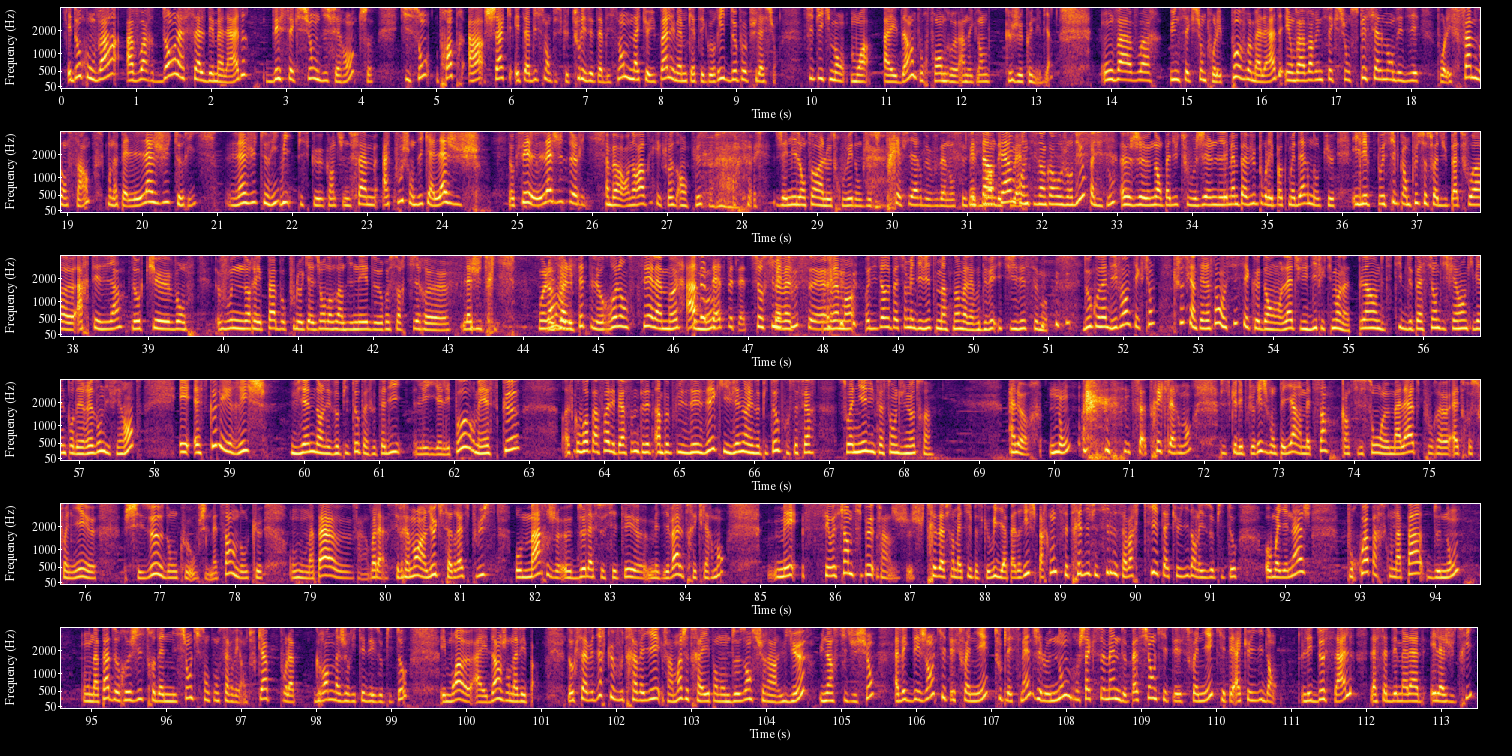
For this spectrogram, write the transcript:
Et donc on va avoir dans la salle des malades des sections différentes qui sont propres à chaque établissement, puisque tous les établissements n'accueillent pas les mêmes catégories de population. Typiquement, moi, à Edin, pour prendre un exemple que je connais bien, on va avoir une section pour les pauvres malades et on va avoir une section spécialement dédiée pour les femmes enceintes, qu'on appelle l'ajuterie. La juterie Oui, puisque quand une femme accouche, on dit qu'elle a ju. Donc c'est l'ajuterie. Ah bah, on aura appris quelque chose en plus. J'ai mis longtemps à le trouver, donc je suis très fière de vous annoncer Mais cette c'est un terme qu'on utilise encore aujourd'hui ou pas du tout? Euh, je, non, pas du tout. Je ne l'ai même pas vu pour l'époque moderne, donc euh, il est possible qu'en plus ce soit du patois euh, artésien. Donc bon, vous n'aurez pas beaucoup l'occasion dans un dîner de ressortir la juterie. Ou alors on va Désolée. peut-être le relancer à la mode ce Ah peut-être, peut-être. Si on s'y met tous. euh, Vraiment, auditeur de passion médiéviste maintenant, voilà, vous devez utiliser ce mot. Donc on a différentes sections. Quelque chose qui est intéressant aussi, c'est que dans là, tu lui dis effectivement, on a plein de types de patients différents qui viennent pour des raisons différentes. Et est-ce que les riches viennent dans les hôpitaux? Parce que tu as dit, il y a les pauvres, mais est-ce que Est-ce qu'on voit parfois des personnes peut-être un peu plus aisées qui viennent dans les hôpitaux pour se faire soigner d'une façon ou d'une autre? Alors, non, ça très clairement, puisque les plus riches vont payer un médecin quand ils sont euh, malades pour euh, être soignés euh, chez eux donc, ou chez le médecin. Donc, on n'a pas. Enfin, voilà, c'est vraiment un lieu qui s'adresse plus aux marges de la société médiévale, très clairement. Mais c'est aussi un petit peu. Enfin, je, je suis très affirmative parce que oui, il n'y a pas de riches. Par contre, c'est très difficile de savoir qui est accueilli dans les hôpitaux au Moyen-Âge. Pourquoi? Parce qu'on n'a pas de nom on n'a pas de registres d'admission qui sont conservés. En tout cas, pour la grande majorité des hôpitaux. Et moi, euh, à Edin, j'en avais pas. Donc ça veut dire que vous travaillez, enfin moi j'ai travaillé pendant deux ans sur un lieu, une institution, avec des gens qui étaient soignés toutes les semaines. J'ai le nombre chaque semaine de patients qui étaient soignés, qui étaient accueillis dans les deux salles, la salle des malades et la juterie.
